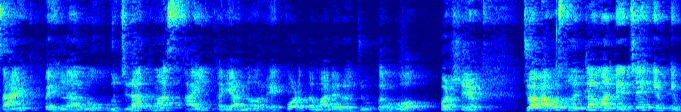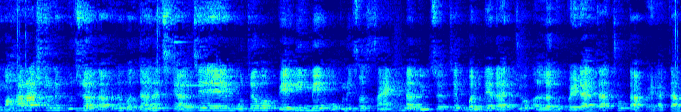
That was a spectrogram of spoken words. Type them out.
સાહીઠ પહેલાનું ગુજરાતમાં સ્થાયી થયાનો રેકોર્ડ તમારે રજૂ કરવો પડશે. જો આ વસ્તુ એટલા માટે છે, કેમ કે મહારાષ્ટ્ર અને ગુજરાત આપણે બધાને જ ખ્યાલ છે, એ મુજબ પહેલી મે ઓગણીસો ના દિવસે છે, બંને રાજ્યો અલગ પડ્યા હતા, છૂટા પડ્યા હતા.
